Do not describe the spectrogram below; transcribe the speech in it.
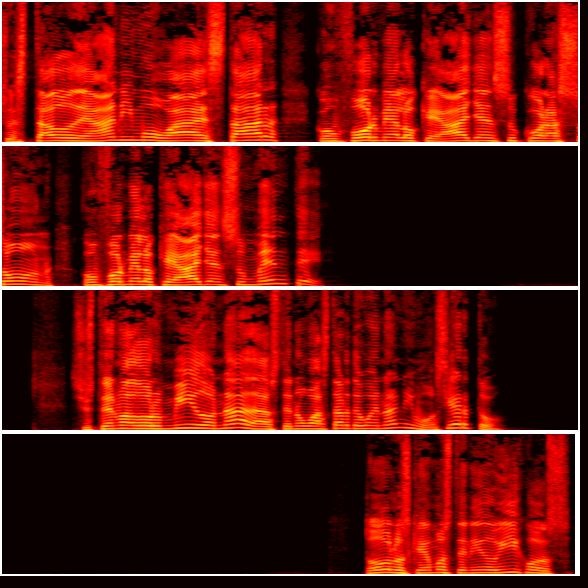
Su estado de ánimo va a estar conforme a lo que haya en su corazón, conforme a lo que haya en su mente. Si usted no ha dormido nada, usted no va a estar de buen ánimo, ¿cierto? Todos los que hemos tenido hijos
